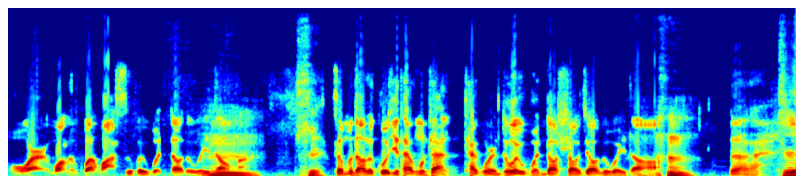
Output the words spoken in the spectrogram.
偶尔忘了关瓦斯会闻到的味道吗？是，怎么到了国际太空站，太空人都会闻到烧焦的味道啊？嗯，那这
